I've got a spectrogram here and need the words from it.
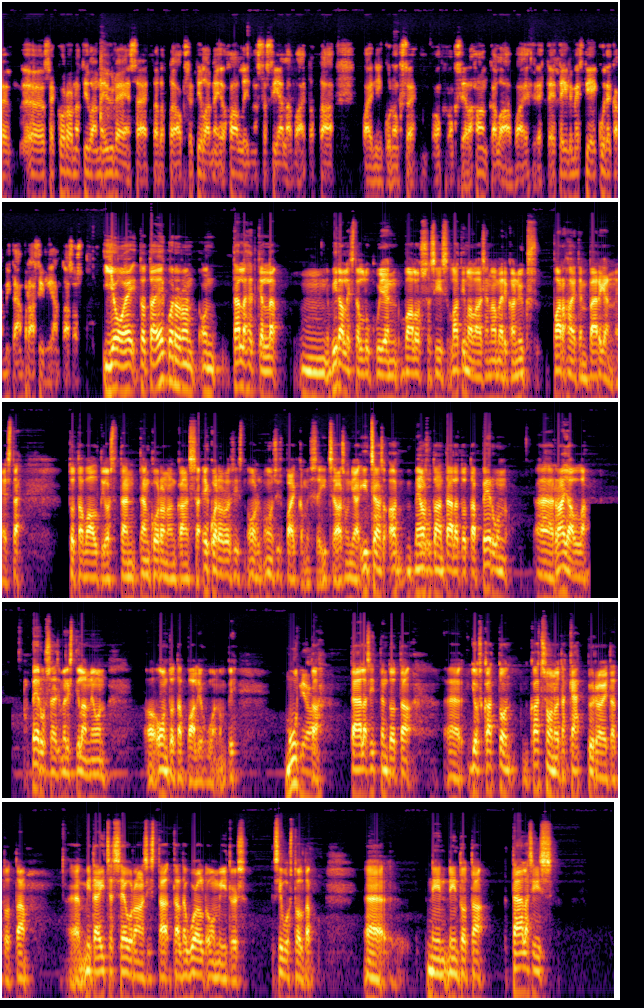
se koronatilanne yleensä, että tota, onko se tilanne jo hallinnassa siellä vai, tota, vai niin kuin, onko, se, on, onko siellä hankalaa vai että, että ilmeisesti ei kuitenkaan mitään Brasilian tasosta? Joo, ei, tota, Ecuador on, on tällä hetkellä mm, virallisten lukujen valossa siis latinalaisen Amerikan yksi parhaiten pärjänneistä tota, valtioista tämän, tämän koronan kanssa. Ecuador on siis, on, on siis paikka, missä itse asun. Ja itse asiassa me asutaan täällä tota, Perun ää, rajalla. Perussa esimerkiksi tilanne on, on tota, paljon huonompi. Mutta Joo. täällä sitten, tota, jos katsoo, katsoo noita käppyröitä, tota, mitä itse seuraan siis täältä World O Meters sivustolta, niin, niin tota, täällä siis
